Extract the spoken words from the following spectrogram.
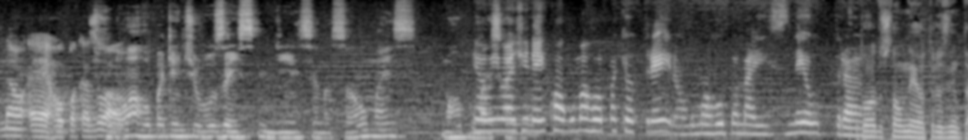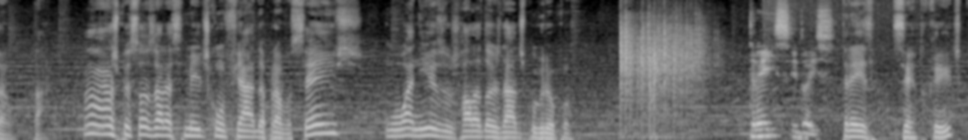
Não, é roupa casual. Não uma roupa que a gente usa em, em encenação, mas uma roupa eu mais imaginei casual. com alguma roupa que eu treino, alguma roupa mais neutra. Todos estão neutros então, tá. Ah, as pessoas olham assim meio desconfiada para vocês. O Anisos rola dois dados pro grupo. 3 e 2. 3, acerto crítico.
